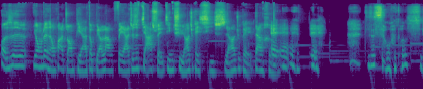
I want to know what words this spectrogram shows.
或者是用任何化妆品啊，都不要浪费啊，就是加水进去，然后就可以稀释，然后就可以这样喝。哎哎哎哎，这是什么东西？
